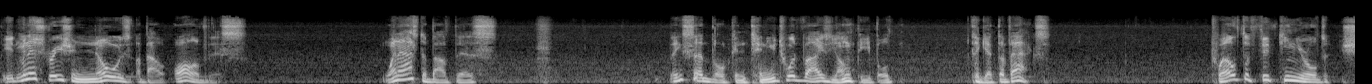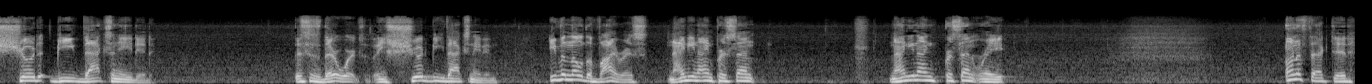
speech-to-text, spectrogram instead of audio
The administration knows about all of this. When asked about this, they said they'll continue to advise young people to get the vax. 12 to 15 year olds should be vaccinated. This is their words. They should be vaccinated. Even though the virus, 99%, 99% rate, unaffected.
